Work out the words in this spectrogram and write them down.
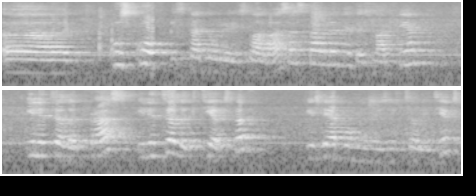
э, кусков, из которых слова составлены, то есть морфем, или целых фраз, или целых текстов, если я помню наизусть целый текст,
